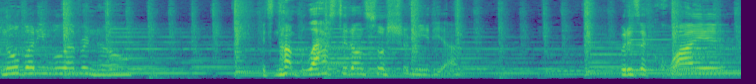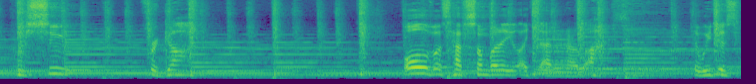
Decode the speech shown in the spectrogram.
Nobody will ever know. It's not blasted on social media, but it's a quiet pursuit for God. All of us have somebody like that in our lives that we just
